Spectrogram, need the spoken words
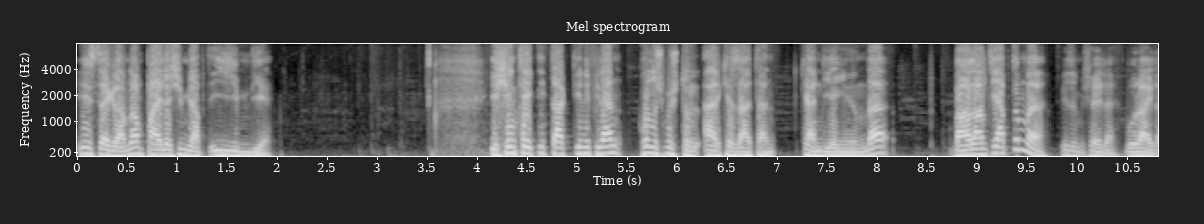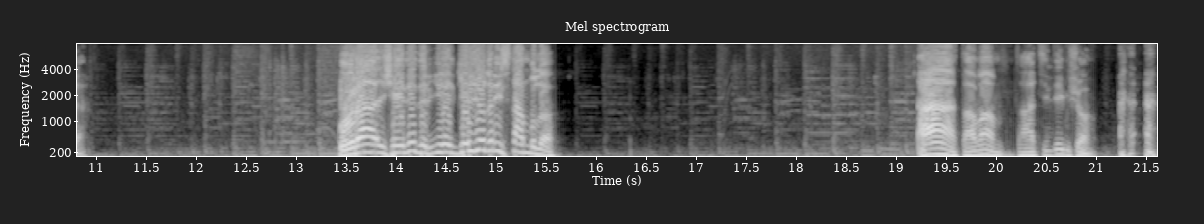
Instagram'dan paylaşım yaptı iyiyim diye. İşin teknik taktiğini filan konuşmuştur herkes zaten kendi yayınında. Bağlantı yaptın mı bizim şeyle Buğra'yla? Buğra şeydedir geziyordur İstanbul'u. Ha tamam tatildeymiş o.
